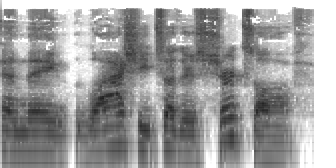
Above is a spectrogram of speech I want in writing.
and they lash each other's shirts off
